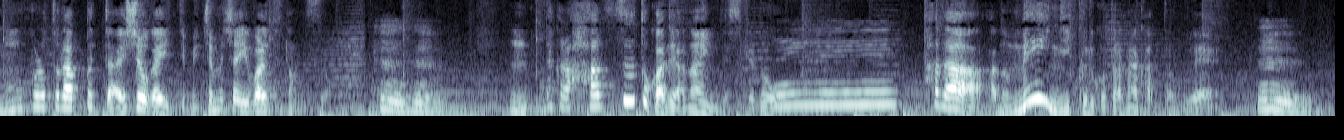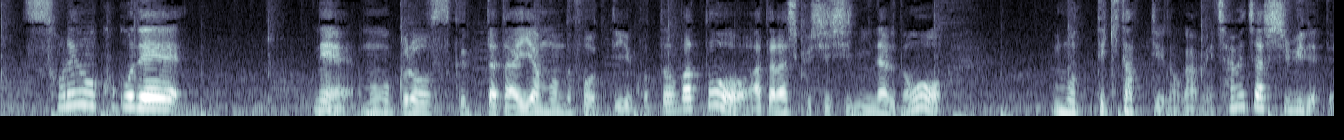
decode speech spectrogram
モンクロとラップって相性がいいってめちゃめちゃ言われてたんですよ、うんうん。うん、だから初とかではないんですけどへえただあのメインに来ることはなかったのでうん。それをここでねももクロを救ったダイヤモンド4っていう言葉と新しく指針になるのを持ってきたっていうのがめちゃめちゃしびれて。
